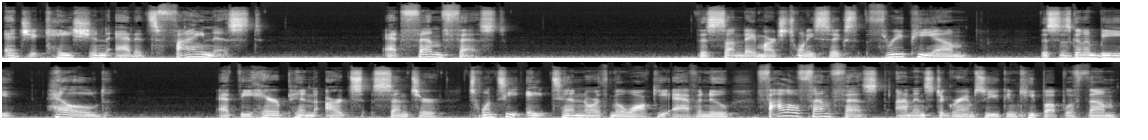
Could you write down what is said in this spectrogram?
education at its finest at FemmeFest this Sunday, March 26th, 3 p.m. This is going to be held at the Hairpin Arts Center, 2810 North Milwaukee Avenue. Follow FemmeFest on Instagram so you can keep up with them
